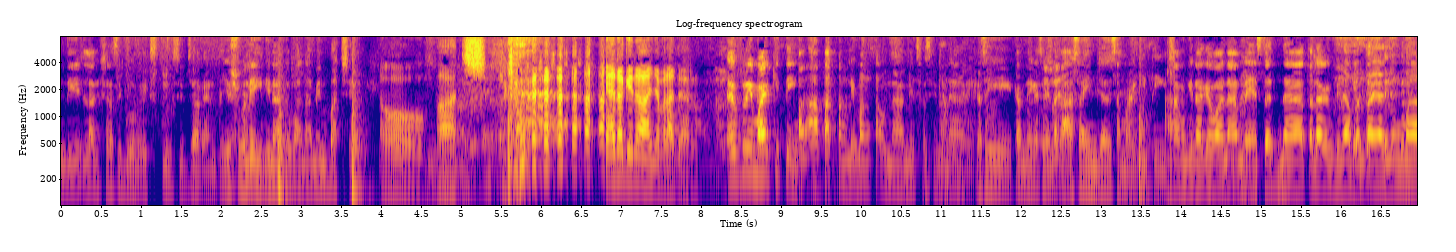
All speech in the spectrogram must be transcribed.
hindi lang siya siguro exclusive sa akin. Usually, ginagawa namin batch eh. Oh, batch. ano ginawa niya, brother? Every marketing, pang-apat, pang-limang taon namin sa seminary. Kasi kami kasi naka-assign dyan sa marketing. Ang ginagawa namin, instead na talagang binabantayan yung mga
